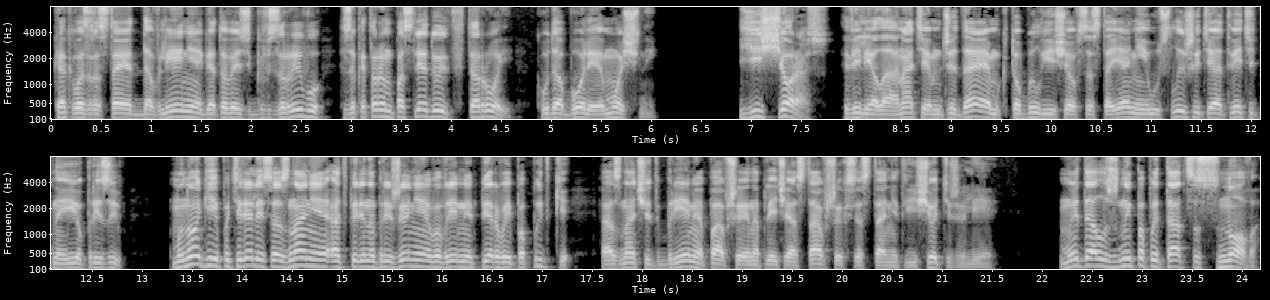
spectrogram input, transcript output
как возрастает давление, готовясь к взрыву, за которым последует второй, куда более мощный. «Еще раз!» — велела она тем джедаям, кто был еще в состоянии услышать и ответить на ее призыв. Многие потеряли сознание от перенапряжения во время первой попытки, а значит, бремя, павшее на плечи оставшихся, станет еще тяжелее. Мы должны попытаться снова.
